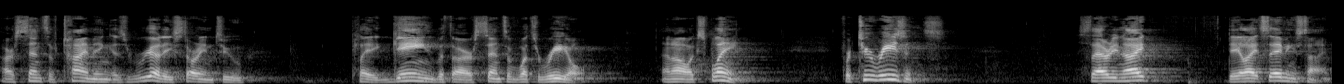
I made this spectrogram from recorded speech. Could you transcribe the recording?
our sense of timing is really starting to play games with our sense of what's real. And I'll explain. For two reasons. Saturday night, daylight savings time.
